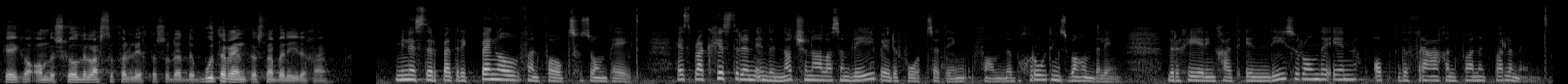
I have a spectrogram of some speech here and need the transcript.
kijken om de schuldenlast te verlichten, zodat de boeterentes naar beneden gaan. Minister Patrick Pengel van Volksgezondheid. Hij sprak gisteren in de Nationale Assemblée bij de voortzetting van de begrotingsbehandeling. De regering gaat in deze ronde in op de vragen van het parlement.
